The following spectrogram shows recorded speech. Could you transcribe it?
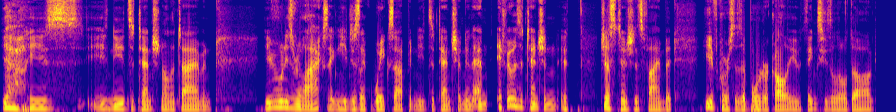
yeah, he's he needs attention all the time. And even when he's relaxing, he just like wakes up and needs attention. And, and if it was attention, it just attention is fine. But he, of course, is a border collie who thinks he's a little dog.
